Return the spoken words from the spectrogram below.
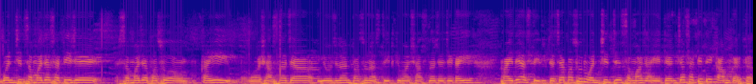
वंचित समाजासाठी जे समाजापासून काही शासनाच्या योजनांपासून असतील किंवा शासनाचे जे काही फायदे असतील त्याच्यापासून वंचित जे समाज आहे त्यांच्यासाठी ते काम करतात.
